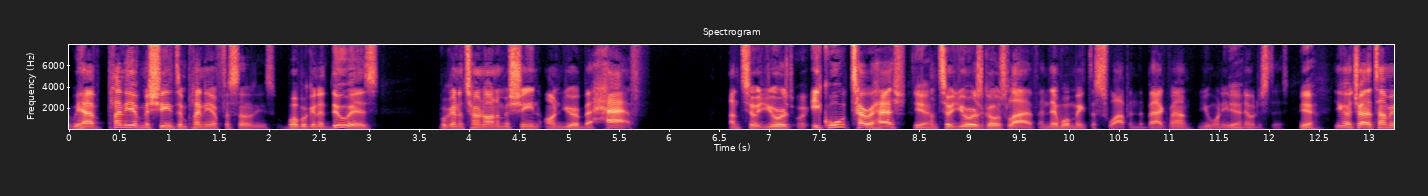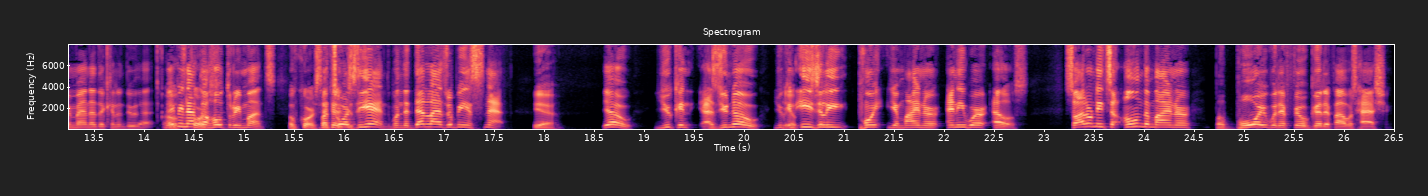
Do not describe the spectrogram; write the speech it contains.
We have plenty of machines and plenty of facilities. What we're gonna do is we're gonna turn on a machine on your behalf until yours or equal terahash Yeah. until yours goes live, and then we'll make the swap in the background. You won't even Yeah. notice this. Yeah. You're gonna try to tell me, man, that they're gonna do that? Oh, Maybe of not the whole three months, of course but towards just- the end when the deadlines were being snapped. yeah yo, you can, as you know, you Yep. can easily point your miner anywhere else. So I don't need to own the miner, but boy, would it feel good if I was hashing.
